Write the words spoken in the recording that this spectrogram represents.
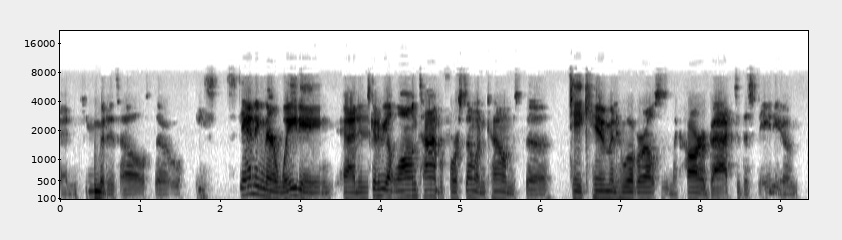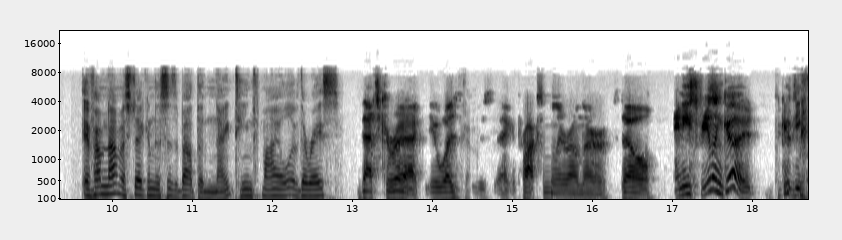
and humid as hell. So he's standing there waiting, and it's going to be a long time before someone comes to take him and whoever else is in the car back to the stadium. If I'm not mistaken, this is about the 19th mile of the race. That's correct. It was it was like approximately around there. So and he's feeling good because he got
